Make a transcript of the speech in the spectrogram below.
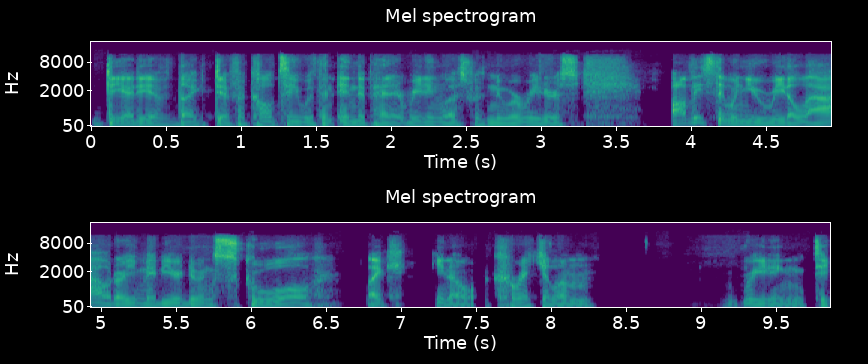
The idea of like difficulty with an independent reading list with newer readers. Obviously, when you read aloud, or maybe you're doing school, like you know, curriculum reading to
